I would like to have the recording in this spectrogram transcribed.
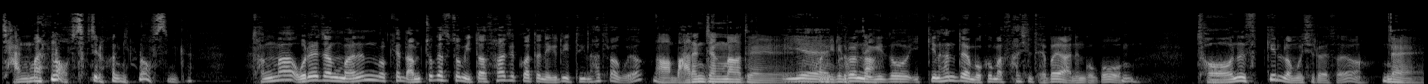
장마는 없어질 확률은 없습니까? 장마 올해 장마는 뭐 이렇게 남쪽에서 좀 이따 사라질 것 같다는 얘기도 있긴 하더라고요. 아 마른 장마가 될 예, 확률이 그런 높다. 얘기도 있긴 한데 뭐 그거 막 사실 돼봐야 아는 거고. 음. 저는 습기를 너무 싫어해서요. 네,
